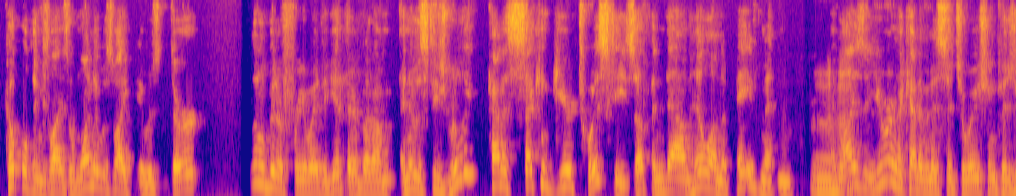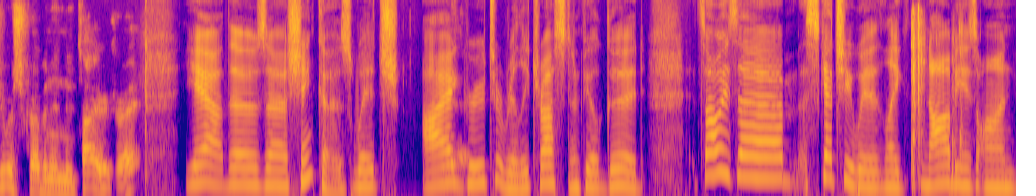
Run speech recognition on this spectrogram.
A couple things, Liza. One, it was like it was dirt, a little bit of freeway to get there, but um, and it was these really kind of second gear twisties up and downhill on the pavement. And, and Mhm. Liza, you were in a kind of in a situation because you were scrubbing in new tires, right? Yeah, those uh, Shinkos, which I grew to really trust and feel good. It's always uh, sketchy with like knobbies on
